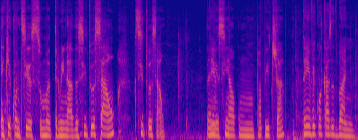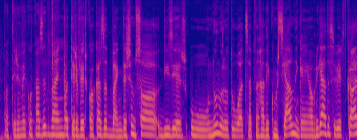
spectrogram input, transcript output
em que acontecesse uma determinada situação. Que situação? Tem Tem- assim algum papito já? Tem a ver com a casa de banho. Pode ter a ver com a casa de banho. Pode ter a ver com a casa de banho. Deixa-me só dizer o número do WhatsApp da Rádio Comercial, ninguém é obrigado a saber de cor.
